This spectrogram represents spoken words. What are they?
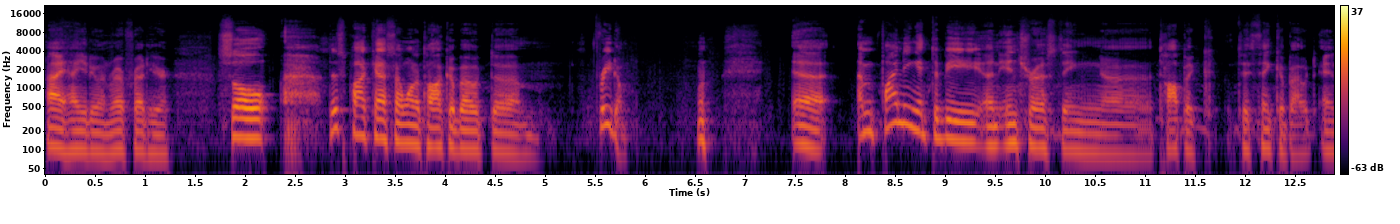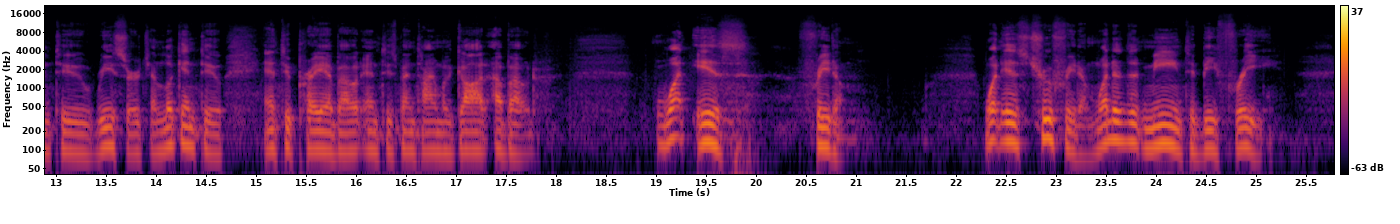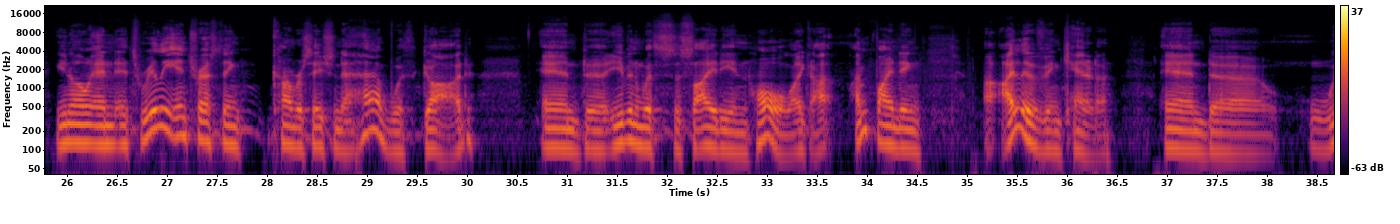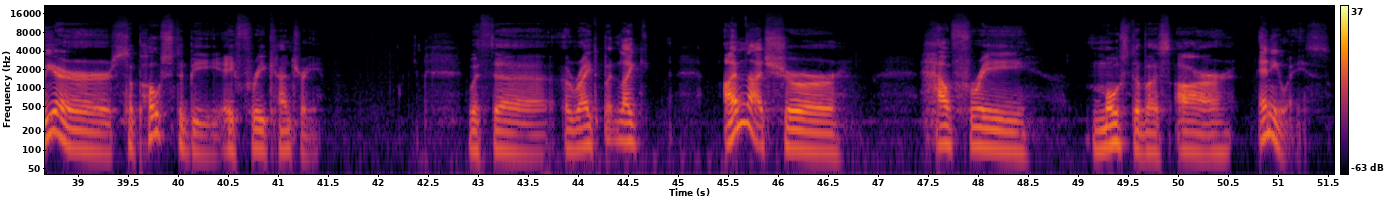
Hi, how you doing? Rev Fred here. So, this podcast I want to talk about um, freedom. uh, I'm finding it to be an interesting uh, topic to think about and to research and look into and to pray about and to spend time with God about. What is freedom? What is true freedom? What does it mean to be free? You know, and it's really interesting conversation to have with God and uh, even with society in whole. Like I, am finding, I live in Canada, and uh, we are supposed to be a free country with uh, a right, but like I'm not sure how free most of us are, anyways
